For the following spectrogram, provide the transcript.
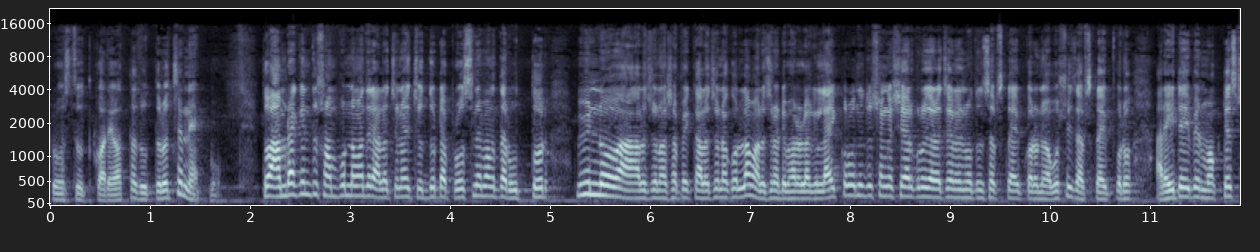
প্রস্তুত করে। অর্থাৎ উত্তর হচ্ছে ন্যাটমো। তো আমরা কিন্তু সম্পূর্ণ আমাদের আলোচনায় চোদ্দোটা প্রশ্ন এবং তার উত্তর, বিভিন্ন আলোচনা সাপেক্ষে আলোচনা করলাম। আলোচনাটি ভালো লাগে লাইক করো, বন্ধুদের সঙ্গে শেয়ার করো। যারা চ্যানেল নতুন সাবস্ক্রাইব করো অবশ্যই সাবস্ক্রাইব করো। আর এই টাইপের মক টেস্ট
